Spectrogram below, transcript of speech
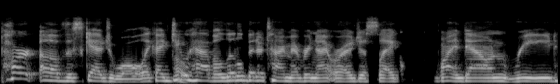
part of the schedule. Like i do oh. have a little bit of time every night where i just like wind down read.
